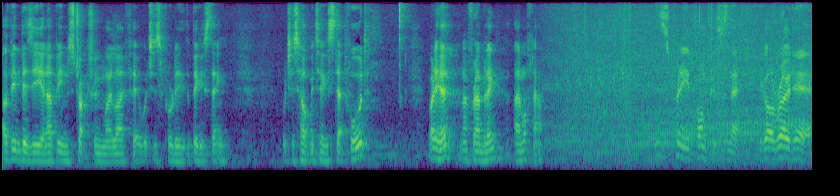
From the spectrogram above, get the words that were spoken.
I've been busy and I've been structuring my life here, which is probably the biggest thing, which has helped me take a step forward. Right here, enough rambling, I'm off now. This is pretty bonkers, isn't it? You've got a road here.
